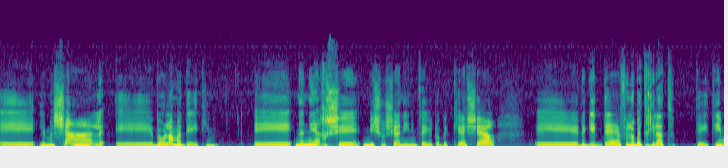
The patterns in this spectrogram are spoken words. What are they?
אה, למשל, אה, בעולם הדייטים. אה, נניח שמישהו שאני נמצאת איתו בקשר, אה, נגיד אה, אפילו בתחילת דייטים,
